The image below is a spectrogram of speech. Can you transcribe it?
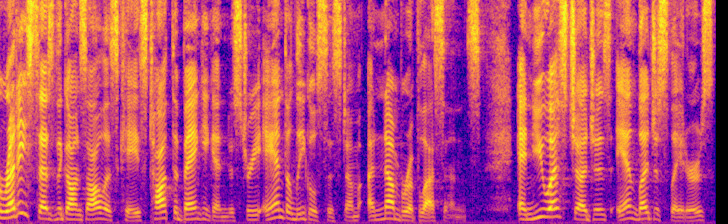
Peretti says the Gonzalez case taught the banking industry and the legal system a number of lessons, and U.S. judges and legislators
